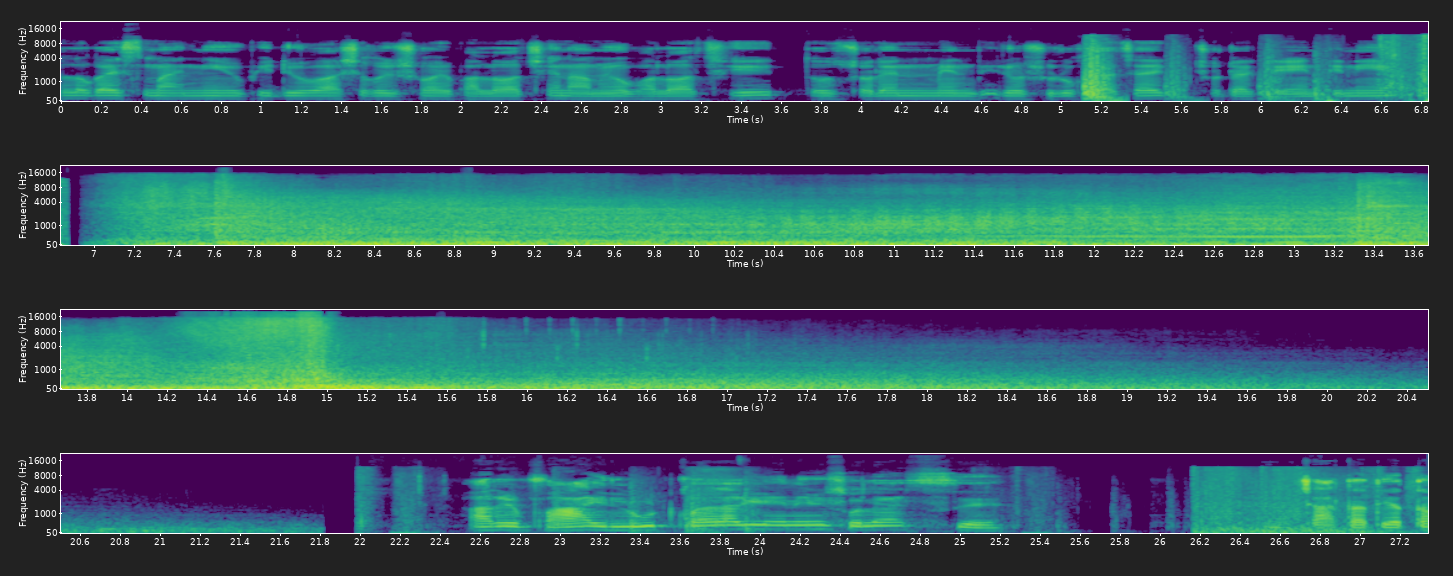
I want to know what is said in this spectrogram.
Hello guys my new video আশা করি সবাই ভালো আছেন, আমিও ভালো আছি। তো চলেন মেন ভিডিও শুরু করা যায় ছোট একটা এন্ট্রি নিয়ে। আরে ভাই লুট করার আগে এনিমি চলে আসছে। চাতা দিয়ে তো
